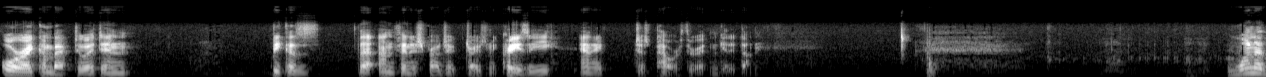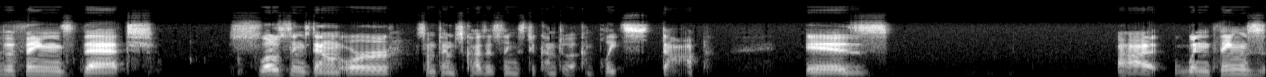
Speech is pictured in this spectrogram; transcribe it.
Or I come back to it and because the unfinished project drives me crazy and I just power through it and get it done. One of the things that slows things down or sometimes causes things to come to a complete stop is uh, when things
